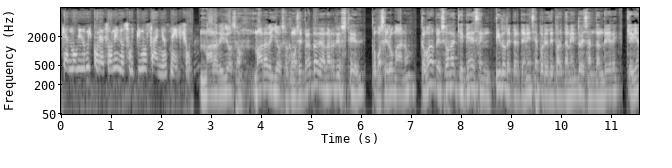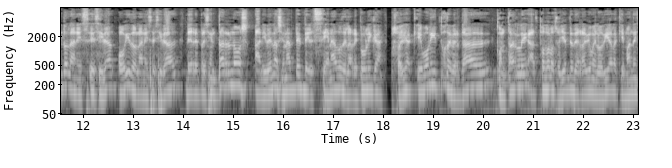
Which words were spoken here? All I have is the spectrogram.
que han movido mi corazón en los últimos años, Nelson. Maravilloso, maravilloso. Como se trata de hablar de usted como ser humano, como una persona que tiene sentido de pertenencia por el departamento de Santander, que viendo la necesidad, oído la necesidad de representarnos a nivel nacional desde el Senado de la República. Pues oiga, qué bonito de verdad contarle a todos los oyentes de Radio Melodía, la que manda en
